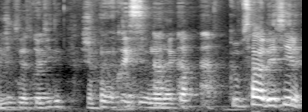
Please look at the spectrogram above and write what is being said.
je couperai ça. On est d'accord? Coupe ça, imbécile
